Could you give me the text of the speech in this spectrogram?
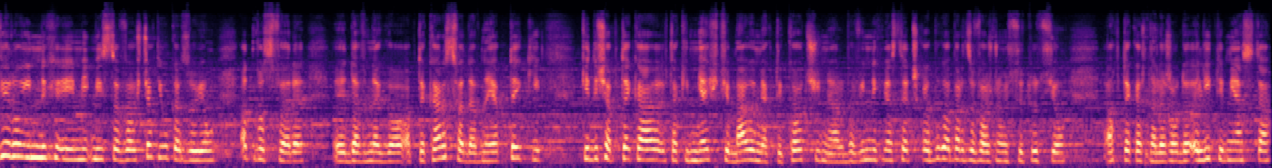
wielu innych mi- miejscowościach i ukazują atmosferę dawnego aptekarstwa, dawnej apteki. Kiedyś apteka w takim mieście małym jak Tykocin albo w innych miasteczkach była bardzo ważną instytucją. Aptekarz należał do elity miasta.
